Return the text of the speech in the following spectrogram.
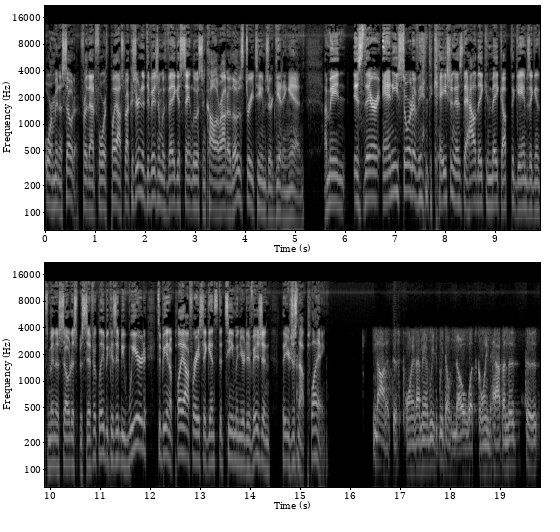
or Minnesota for that fourth playoff spot because you're in a division with Vegas, St. Louis, and Colorado. Those three teams are getting in. I mean, is there any sort of indication as to how they can make up the games against Minnesota specifically? Because it'd be weird to be in a playoff race against a team in your division that you're just not playing. Not at this point. I mean, we we don't know what's going to happen. The, the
